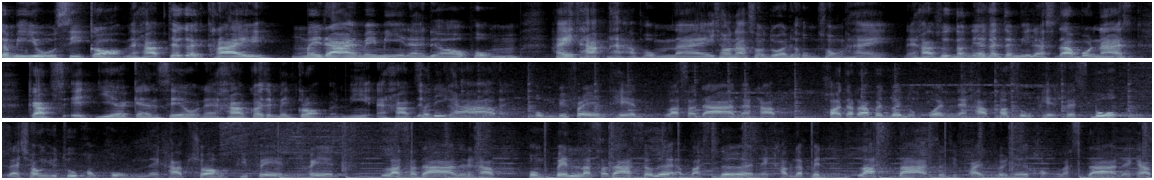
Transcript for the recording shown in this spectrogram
จะมีอยู่ 4 กรอบนะครับ ถ้าเกิดใครไม่ได้ไม่มีเนี่ยเดี๋ยวผมให้ทักหาผมในช่องทางส่วนตัวเดี๋ยวผมส่งให้นะครับ ซึ่งตอนนี้ก็จะมี Lazada Bonus กับ 11 Year Gan Sale นะครับ ก็จะเป็นกรอบแบบนี้นะครับ สวัสดีครับ ผมพี่เฟรนเทน Lazada นะครับ ขอต้อนรับเพื่อนๆทุกคนนะครับ เข้าสู่เพจ Facebook และช่อง YouTube ของผมนะครับ ช่องพี่เฟรนเทรน Lazada นะครับ ผมเป็น Lazada Seller Ambassador นะครับ และเป็น Lazada Certified Trainer ของ Lazada นะครับ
